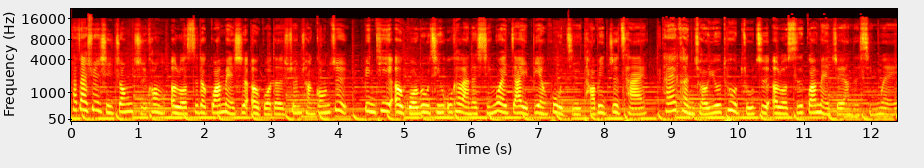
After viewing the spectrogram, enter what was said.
他在讯息中指控俄罗斯的官媒是俄国的宣传工具，并替俄国入侵乌克兰的行为加以辩护及逃避制裁。他也恳求 YouTube 阻止俄罗斯官媒这样的行为。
